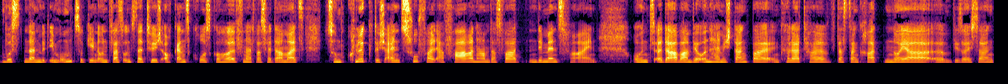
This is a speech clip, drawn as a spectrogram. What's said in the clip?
wussten dann mit ihm umzugehen. Und was uns natürlich auch ganz groß geholfen hat, was wir damals zum Glück durch einen Zufall erfahren haben, das war ein Demenzverein. Und äh, da waren wir unheimlich dankbar in Köllertal, dass dann gerade ein neuer, äh, wie soll ich sagen,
